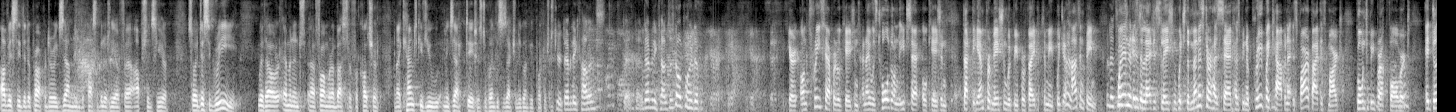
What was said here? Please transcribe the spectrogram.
obviously the department are examining the possibility of uh, options here. So I disagree with our eminent uh, former ambassador for culture, and I can't give you an exact date as to when this is actually going to be published. Thank you, Deputy Collins. De Deputy Collins, there's no point of here on three separate occasions, and I was told on each occasion that the information would be provided to me, which it well, hasn't been. Well, when is the legislation, which the Minister has said has been approved by Cabinet as far back as March, going to be brought forward? It do,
